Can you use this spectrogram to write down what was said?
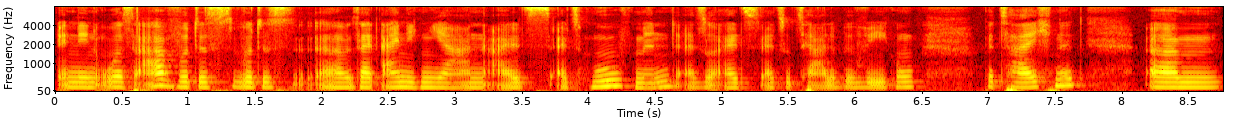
in den USA wird es, wird es äh, seit einigen Jahren als, als Movement, also als, als soziale Bewegung bezeichnet, ähm,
